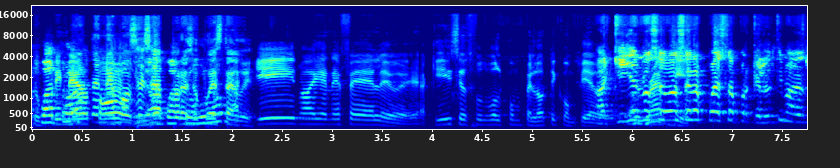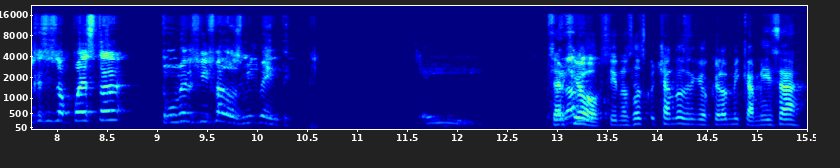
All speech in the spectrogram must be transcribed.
tú cuatro primero No tenemos todo, esa- presupuesta, güey. Aquí no hay NFL, güey. Aquí sí es fútbol con pelota y con pie, güey. Aquí ya no se va a hacer apuesta porque la última vez que se hizo apuesta tuve el FIFA 2020. Sí. Sergio, si nos está escuchando, Sergio, quiero mi camisa.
